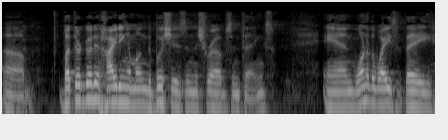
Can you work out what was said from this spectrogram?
Um, but they're good at hiding among the bushes and the shrubs and things. And one of the ways that they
